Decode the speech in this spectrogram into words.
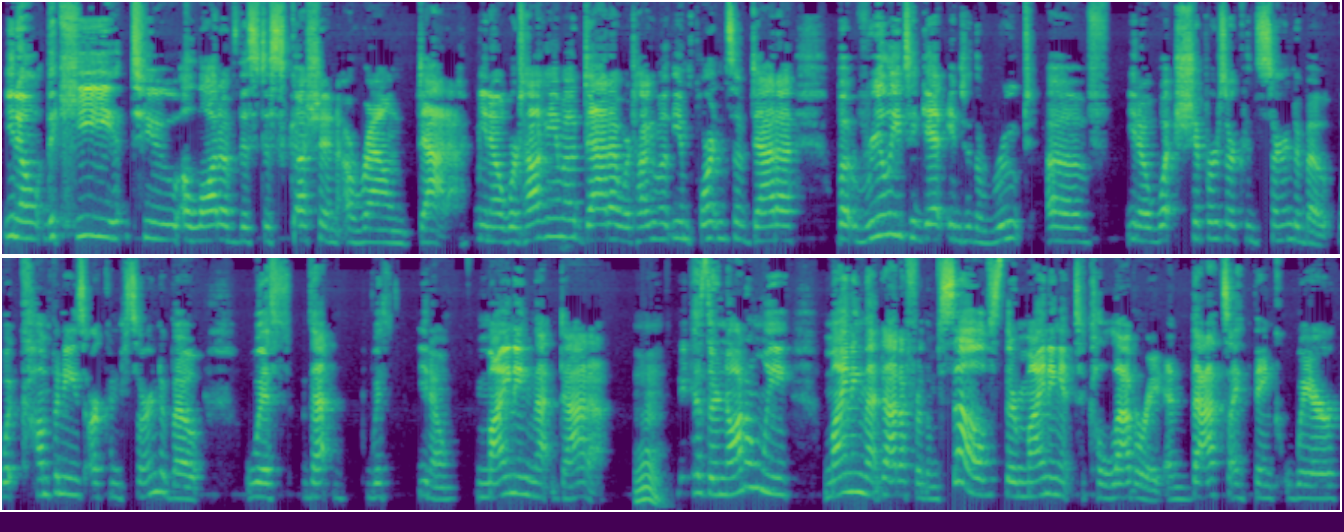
you know the key to a lot of this discussion around data. You know, we're talking about data, we're talking about the importance of data, but really to get into the root of you know what shippers are concerned about, what companies are concerned about with that with you know mining that data Mm. Because they're not only mining that data for themselves, they're mining it to collaborate. And that's, I think, where,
